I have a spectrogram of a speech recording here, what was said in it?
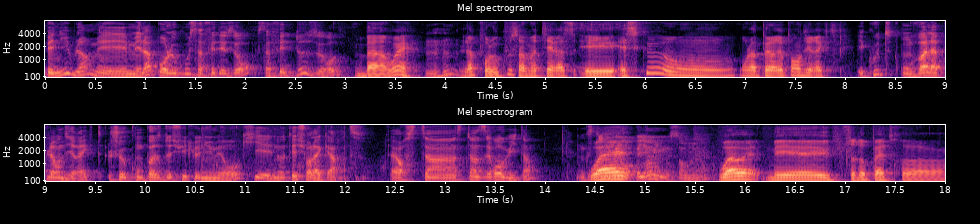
pénible, hein, mais, mais là pour le coup ça fait des euros. Ça fait 2 euros. Ben ouais, Mhm. là pour le coup, ça m'intéresse. Et est-ce que on, on l'appellerait pas en direct? Écoute, on va l'appeler en direct. Je compose de suite le numéro qui est noté sur la carte. Alors c'est un, un 08. Hein. Donc c'est Ouais. un numéro payant il me semble. hein. Ouais, ouais, mais ça doit pas être. euh,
